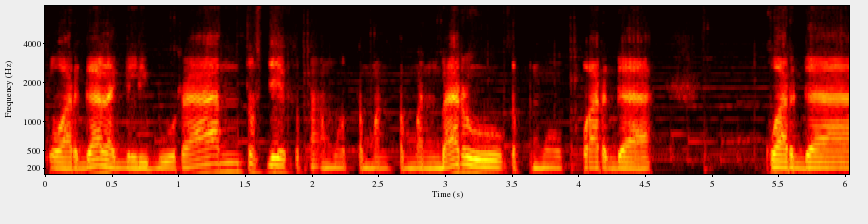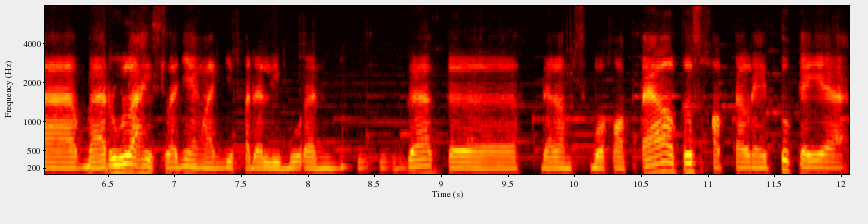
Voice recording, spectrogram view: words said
keluarga lagi liburan, terus dia ketemu teman-teman baru, ketemu keluarga keluarga baru lah istilahnya yang lagi pada liburan juga ke dalam sebuah hotel, terus hotelnya itu kayak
